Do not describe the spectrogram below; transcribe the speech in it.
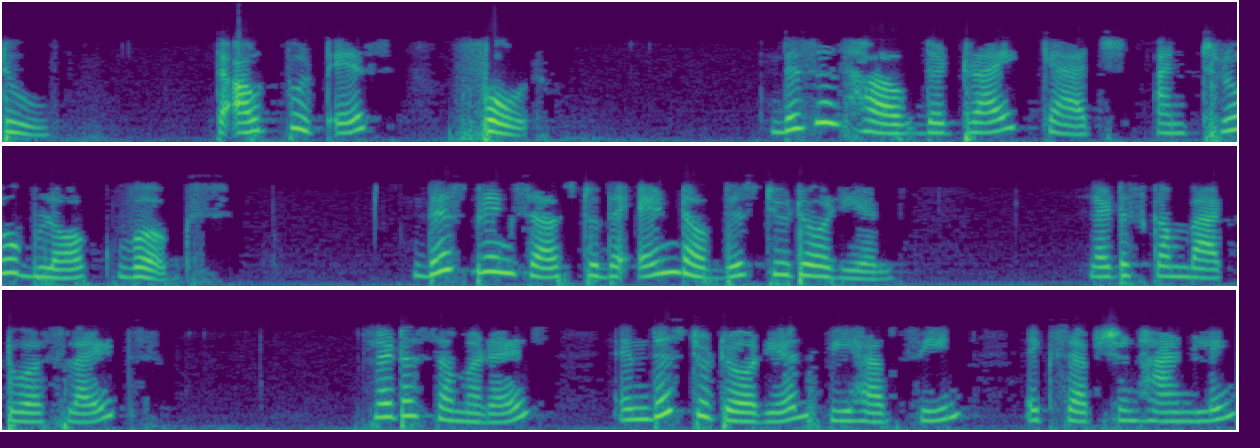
2. The output is 4. This is how the try, catch and throw block works. This brings us to the end of this tutorial. Let us come back to our slides. Let us summarize. In this tutorial, we have seen exception handling,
